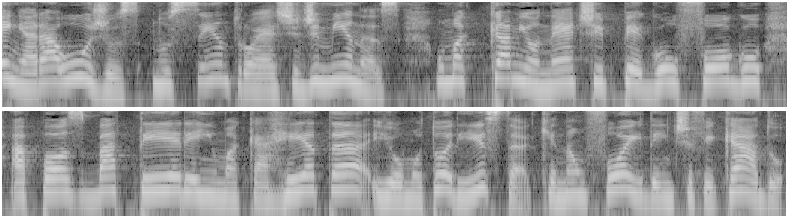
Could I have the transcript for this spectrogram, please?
Em Araújos, no centro-oeste de Minas, uma caminhonete pegou fogo após bater em uma carreta e o motorista, que não foi identificado,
